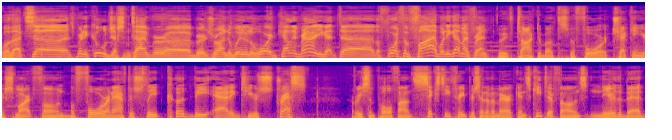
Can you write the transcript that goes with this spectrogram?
Well, that's uh, that's pretty cool. Just in time for uh, Bergeron to win an award. Kelly Brown, you got uh, the fourth of five. What do you got, my friend? We've talked about this before. Checking your smartphone before and after sleep could be adding to your stress. A recent poll found 63% of Americans keep their phones near the bed,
